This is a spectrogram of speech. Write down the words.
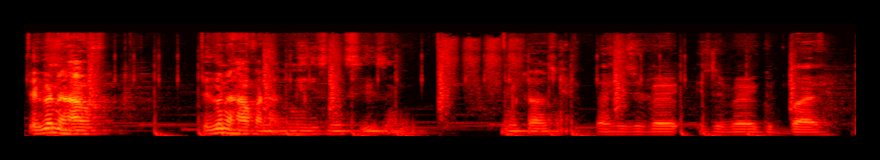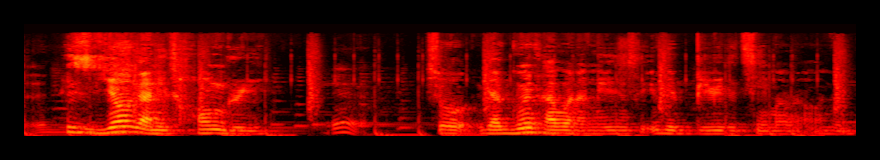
they're gonna have they're gonna have an amazing season. Newcastle. that he's a very he's a very good buy. He's young and he's hungry. yeah. So they're going to have an amazing season if they build the team around him.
